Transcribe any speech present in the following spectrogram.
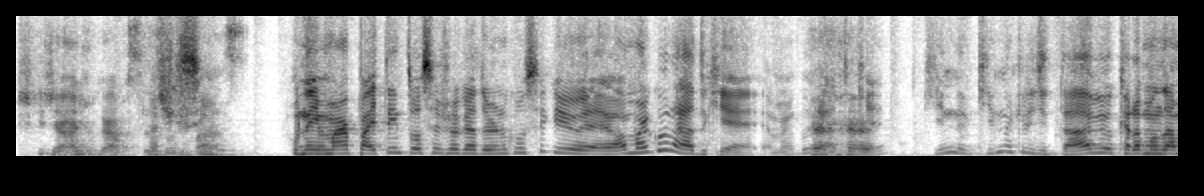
Acho que já jogava seleção Acho que de sim. base. O Neymar pai tentou ser jogador, não conseguiu. É o amargurado que é. É amargurado que é. Que, que inacreditável. Eu quero mandar.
